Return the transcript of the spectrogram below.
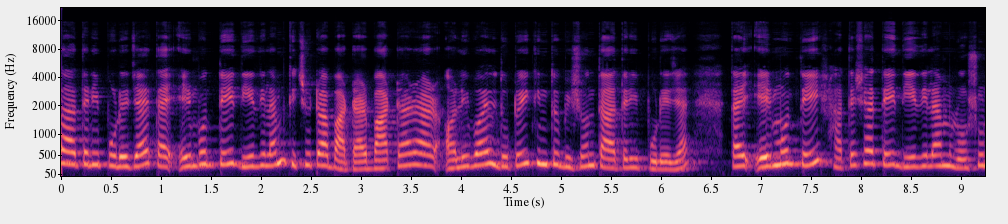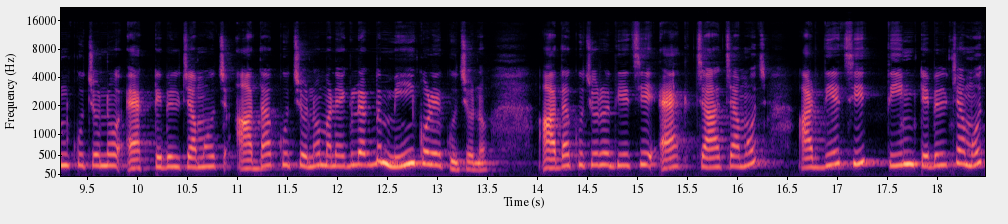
তাড়াতাড়ি পুড়ে যায়, তাই এর মধ্যেই দিয়ে দিলাম কিছুটা বাটার বাটার আর অলিভ অয়েল দুটোই কিন্তু ভীষণ তাড়াতাড়ি পুড়ে যায়, তাই এর মধ্যেই সাথে সাথেই দিয়ে দিলাম রসুন কুচোনো এক টেবিল চামচ, আদা কুচোনো মানে এগুলো একদম মিহি করে কুচোনো। আদা কুচোনো দিয়েছি এক চা চামচ, আর দিয়েছি তিন টেবিল চামচ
